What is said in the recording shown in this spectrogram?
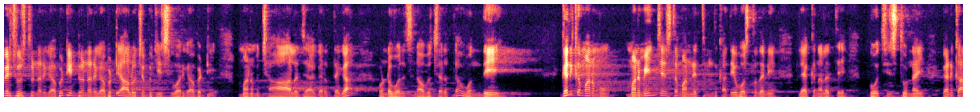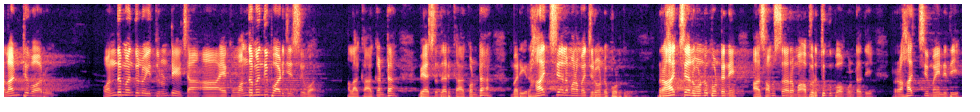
మీరు చూస్తున్నారు కాబట్టి వింటున్నారు కాబట్టి ఆలోచింప చేసేవారు కాబట్టి మనం చాలా జాగ్రత్తగా ఉండవలసిన అవసరత ఉంది. గనుక మనము మనం ఏం చేస్తే మన నెత్తి ముందుకు అదే వస్తుందని లేఖనాలైతే గోచిస్తున్నాయి కనుక అలాంటి వారు వంద మందిలో ఇద్దరుంటే చా ఆ యొక్క వంద మంది పాడు చేసేవారు. అలా కాకుండా వేషధారి కాకుండా మరి రహస్యాలు మన మధ్యలో ఉండకూడదు. రహస్యాలు వండుకుంటేనే ఆ సంసారం ఆ బ్రతుకు బాగుంటుంది. రహస్యమైనది.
